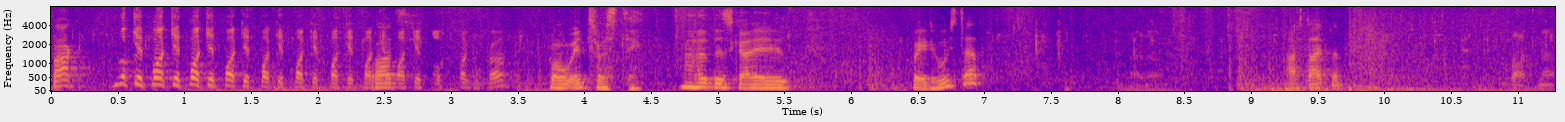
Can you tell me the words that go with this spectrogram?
Fuck. Bucket, bucket, bucket, bucket, bucket, bucket, bucket, bucket, bucket, bucket, bucket, bro. Whoa, interesting. this guy is... Wait, who is that? I don't know. I sniped him. Fuck, man.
